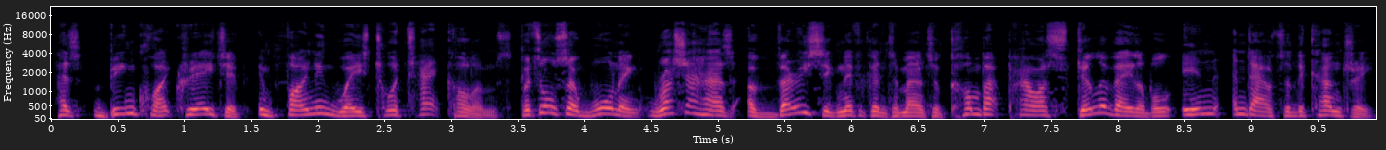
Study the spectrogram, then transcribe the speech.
has been quite creative in finding ways to attack columns, but also warning Russia has a very significant amount of combat power still available in and out of the country.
